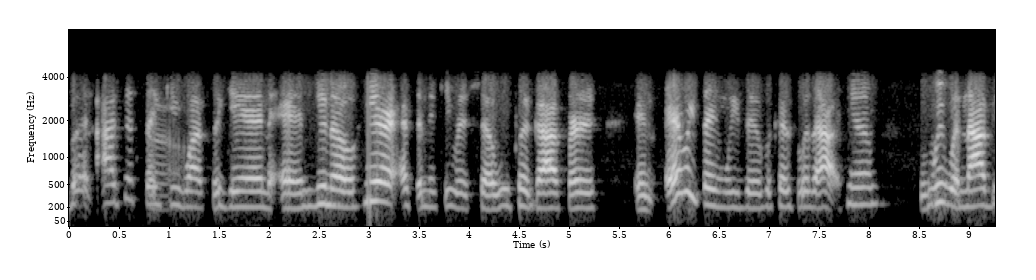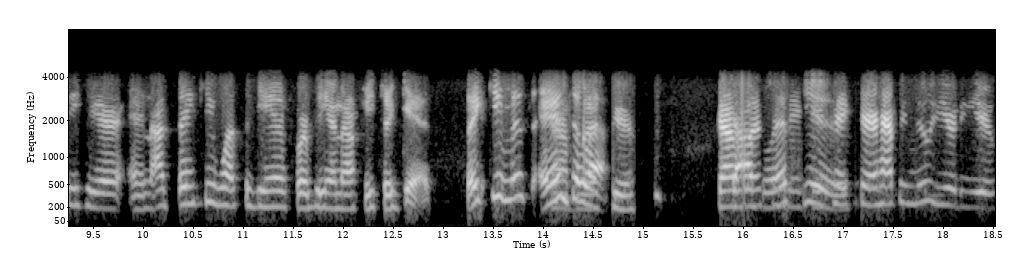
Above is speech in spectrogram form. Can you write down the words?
but I just thank you uh-huh. once again. And you know, here at the Nikki Rich Show, we put God first in everything we do because without Him, we would not be here. And I thank you once again for being our featured guest. Thank you, Miss Angela. God bless you. God, God bless, bless you, you. Take care. Happy New Year to you.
